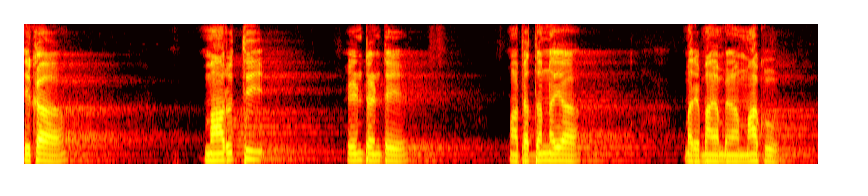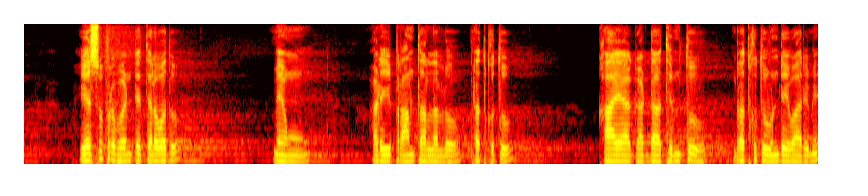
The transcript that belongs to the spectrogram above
ఇక మా వృత్తి ఏంటంటే మా పెద్దన్నయ్య మరి మా మాకు యేసుప్రభు అంటే తెలియదు మేము అడవి ప్రాంతాలలో బ్రతుకుతూ కాయ గడ్డ తింటూ బ్రతుకుతూ ఉండేవారిమి.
